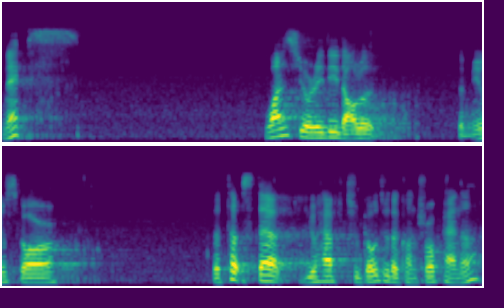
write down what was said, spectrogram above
Next, once you already download the MuseScore, the third step, you have to go to the control panel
